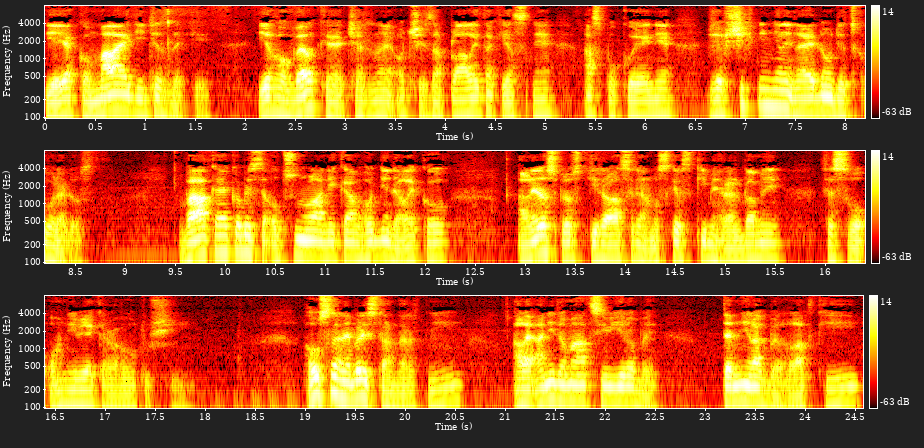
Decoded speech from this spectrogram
je jako malé dítě z deky. Jeho velké černé oči zaplály tak jasně a spokojeně, že všichni měli najednou dětskou radost. Válka jako by se odsunula někam hodně daleko a nedost prostírala se nad moskevskými hradbami se svou ohnivě krvavou tuší. Housle nebyly standardní, ale ani domácí výroby. Temní lak byl hladký,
